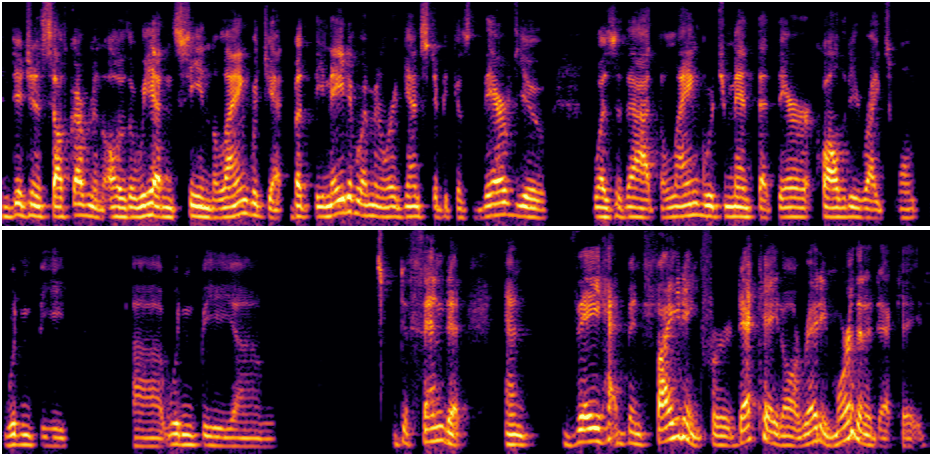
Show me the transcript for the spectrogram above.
indigenous self-government, although we hadn't seen the language yet, but the Native women were against it because their view was that the language meant that their equality rights won't, wouldn't be, uh, wouldn't be um, defended. And they had been fighting for a decade already, more than a decade,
